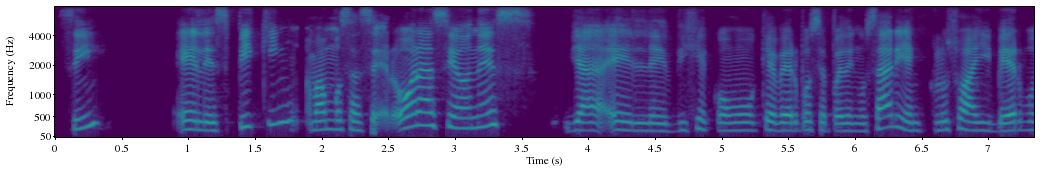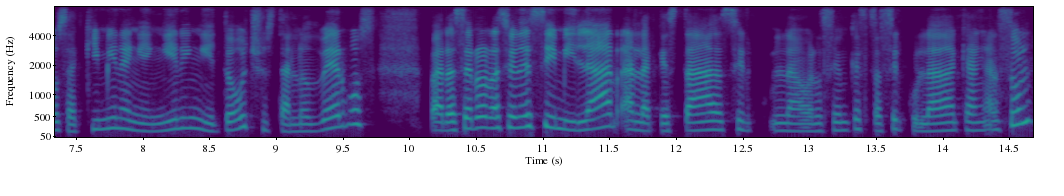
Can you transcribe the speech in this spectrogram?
¿Sí? El speaking, vamos a hacer oraciones. Ya eh, les dije cómo, qué verbos se pueden usar y incluso hay verbos aquí, miren, en eating y touch están los verbos para hacer oraciones similar a la que está, la oración que está circulada acá en azul,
